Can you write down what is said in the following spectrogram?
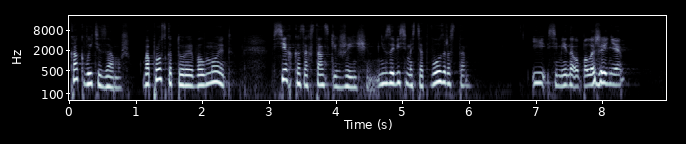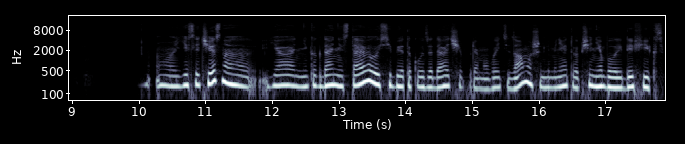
Как выйти замуж? Вопрос, который волнует всех казахстанских женщин, вне зависимости от возраста и семейного положения. А, если честно, я никогда не ставила себе такой задачи прямо выйти замуж, и для меня это вообще не было идеей фикс.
